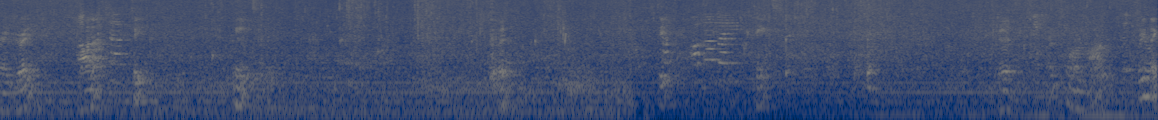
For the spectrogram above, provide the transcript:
All right, you ready? Anna, take, paint. Good. Take, paint. Good. What do you think?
